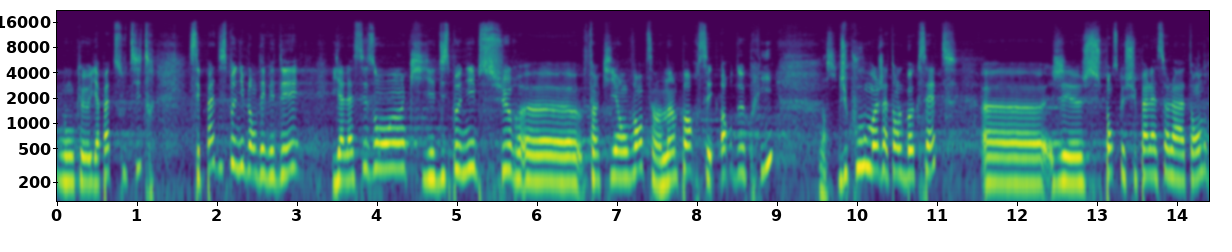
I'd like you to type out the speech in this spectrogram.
donc euh, il n'y a pas de sous-titres. C'est pas disponible en DVD. Il y a la saison 1 qui est disponible sur, euh, enfin qui est en vente, c'est un import, c'est hors de prix. Merci. Du coup, moi j'attends le box set. Euh, je pense que je suis pas la seule à attendre.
